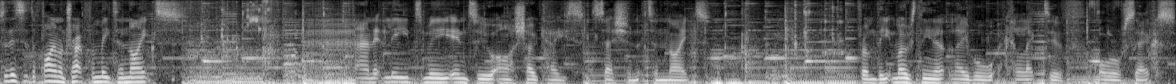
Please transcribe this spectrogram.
So this is the final track from me tonight. And it leads me into our showcase session tonight. From the Most Nina label collective Oral Sex.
